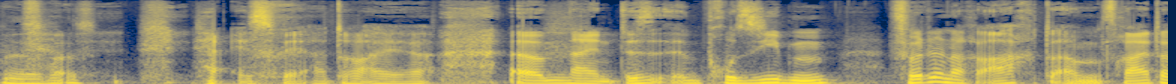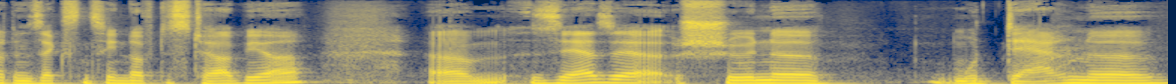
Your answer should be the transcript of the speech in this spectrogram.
Oder was? Ja, SWR 3, ja. Ähm, nein, das, äh, Pro 7, Viertel nach acht, am Freitag, den 6.10. läuft Disturbia. Ähm, sehr, sehr schöne, moderne,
